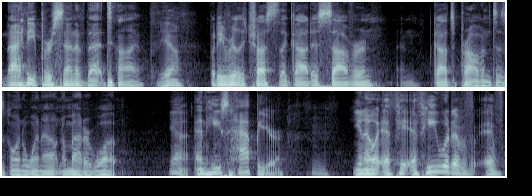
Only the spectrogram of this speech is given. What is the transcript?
90% of that time. Yeah. But he really trusts that God is sovereign and God's providence is going to win out no matter what. Yeah, and he's happier. Hmm. You know, if he, if he would have if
